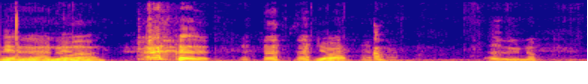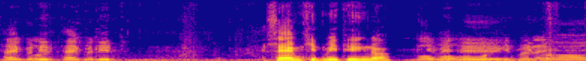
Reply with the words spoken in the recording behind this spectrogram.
แน่นอนแน่นอนยอดเออเนาะไทยประดิษฐ์ไทยประดิษฐ์แซมคิดไม่ถึงเนาะคิดไม่ถึงคิดไม่ออก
